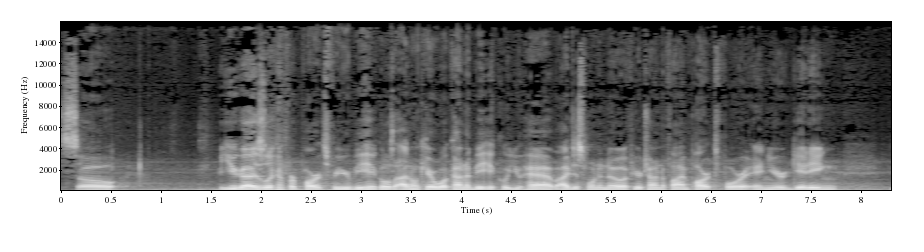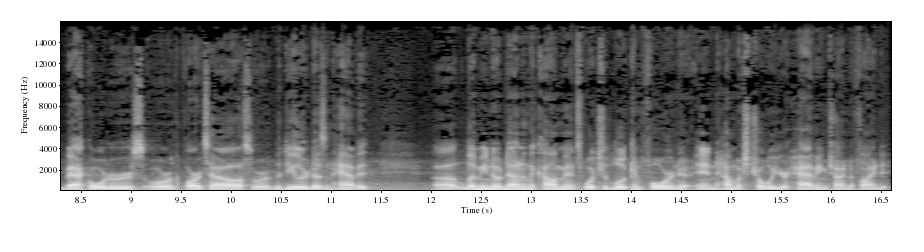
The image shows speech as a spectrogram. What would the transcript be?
So, you guys looking for parts for your vehicles? I don't care what kind of vehicle you have. I just want to know if you're trying to find parts for it and you're getting back orders or the parts house or the dealer doesn't have it. Uh, let me know down in the comments what you're looking for and, and how much trouble you're having trying to find it.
